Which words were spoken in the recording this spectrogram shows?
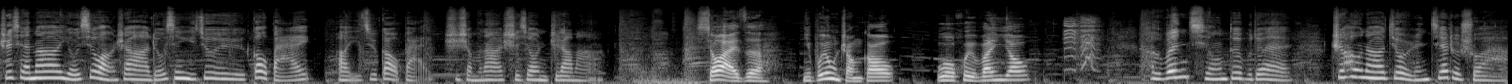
之前呢，游戏网上啊流行一句告白啊，一句告白是什么呢？师兄你知道吗？小矮子，你不用长高，我会弯腰。很温情，对不对？之后呢，就有人接着说啊，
